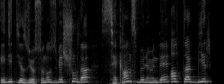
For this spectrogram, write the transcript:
edit yazıyorsunuz ve şurada sekans bölümünde altta bir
